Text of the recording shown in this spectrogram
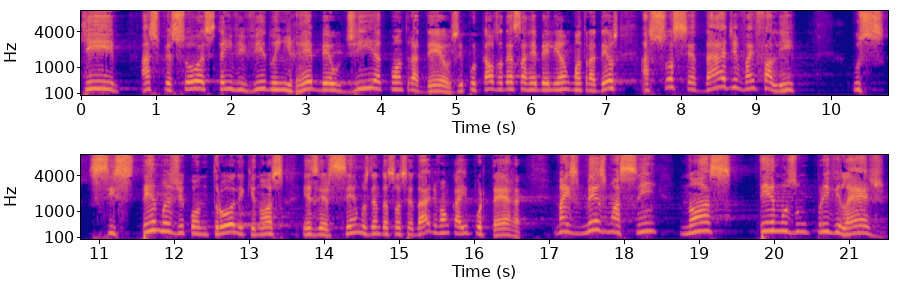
que as pessoas têm vivido em rebeldia contra Deus, e por causa dessa rebelião contra Deus, a sociedade vai falir os sistemas de controle que nós exercemos dentro da sociedade vão cair por terra. Mas mesmo assim, nós temos um privilégio.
